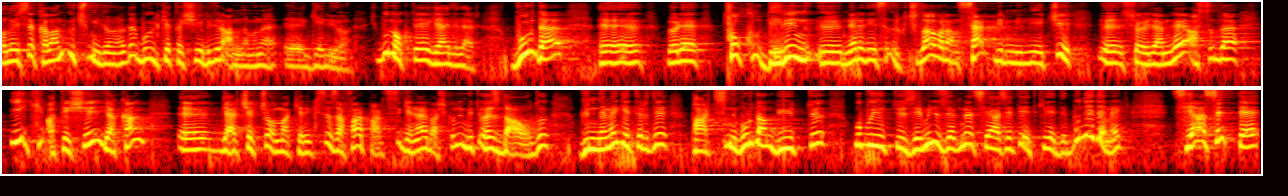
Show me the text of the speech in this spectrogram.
Dolayısıyla kalan 3 milyona da bu ülke taşıyabilir anlamına e, geliyor. Şimdi bu noktaya geldiler. Burada e, böyle çok derin, e, neredeyse ırkçılığa varan sert bir milliyetçi e, söylemle aslında ilk ateşi yakan e, gerçekçi olmak gerekirse Zafer Partisi Genel Başkanı Ümit Özdağ oldu. Gündeme getirdi, partisini buradan büyüttü. Bu büyüttüğü zemin üzerinden siyaseti etkiledi. Bu ne demek? Siyasette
